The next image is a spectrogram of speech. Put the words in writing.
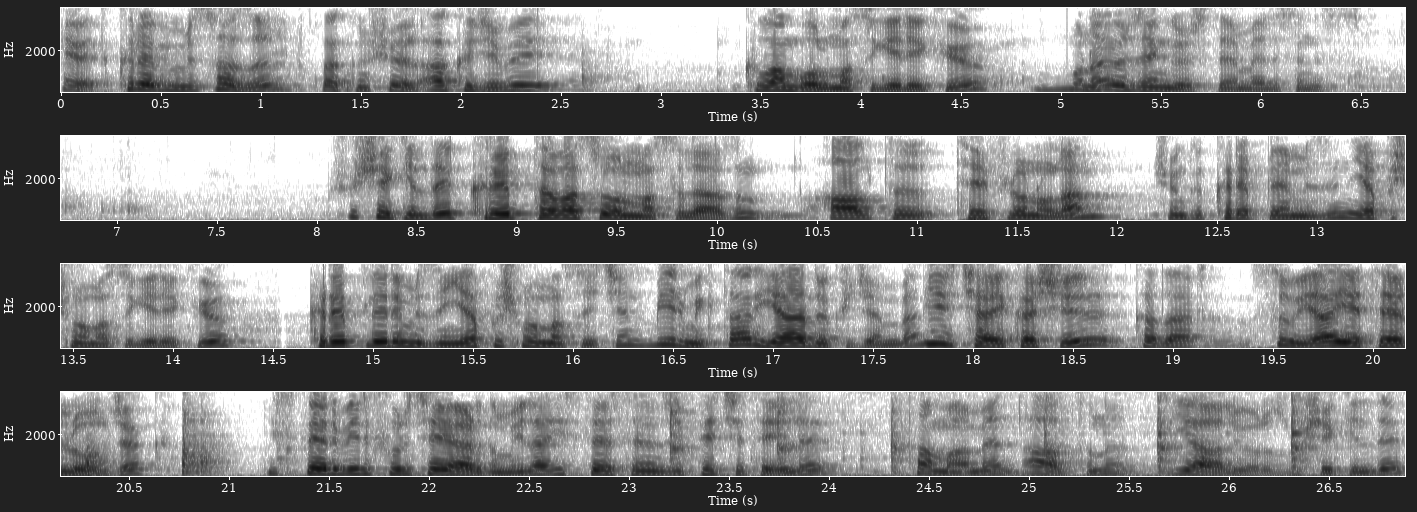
Evet krebimiz hazır. Bakın şöyle akıcı bir kıvam olması gerekiyor. Buna özen göstermelisiniz. Şu şekilde krep tavası olması lazım. Altı teflon olan. Çünkü kreplerimizin yapışmaması gerekiyor. Kreplerimizin yapışmaması için bir miktar yağ dökeceğim ben. Bir çay kaşığı kadar sıvı yağ yeterli olacak. İster bir fırça yardımıyla isterseniz bir peçeteyle tamamen altını yağlıyoruz bu şekilde.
